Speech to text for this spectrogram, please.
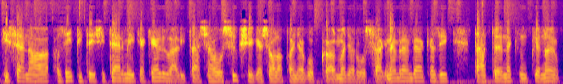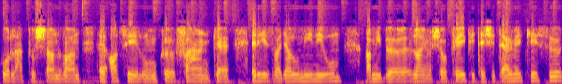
hiszen a, az építési termékek előállításához szükséges alapanyagokkal Magyarország nem rendelkezik, tehát eh, nekünk nagyon korlátosan van acélunk, fánk, réz vagy alumínium, amiből nagyon sok építési termék készül,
